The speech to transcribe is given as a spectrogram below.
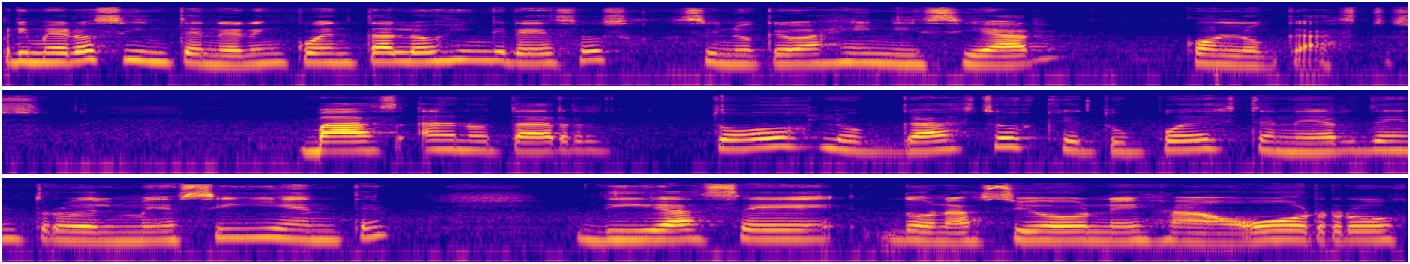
primero sin tener en cuenta los ingresos, sino que vas a iniciar con los gastos. Vas a anotar todos los gastos que tú puedes tener dentro del mes siguiente dígase donaciones, ahorros,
